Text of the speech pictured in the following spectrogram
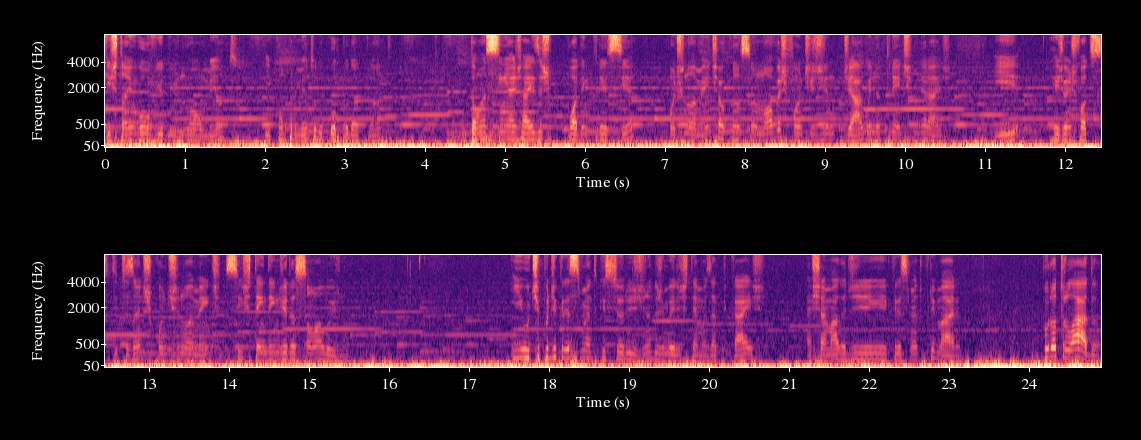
que estão envolvidos no aumento e comprimento do corpo da planta. Então, assim, as raízes podem crescer continuamente, alcançando novas fontes de, de água e nutrientes minerais. E regiões fotossintetizantes continuamente se estendem em direção à luz. Né? E o tipo de crescimento que se origina dos meristemas apicais é chamado de crescimento primário. Por outro lado,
